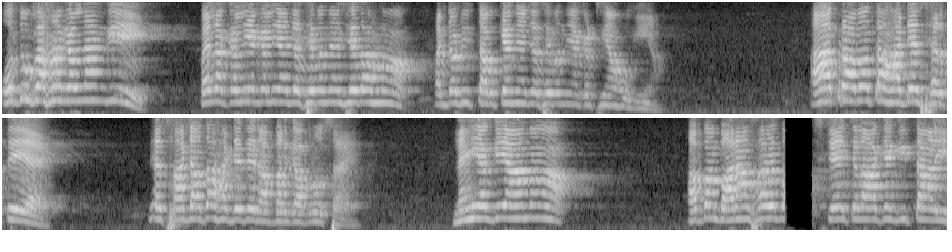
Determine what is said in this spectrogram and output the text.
ਉਦੋਂ ਗਾਹਾਂ ਗੱਲਾਂ ਪਹਿਲਾਂ ਕੱਲੀਆਂ ਕੱਲੀਆਂ ਜਥੇਬੰਦੀਆਂ ਸੀ ਤਾਂ ਹੁਣ ਅੱਡੋ ਅੱਡੀ ਤਬਕਿਆਂ ਦੀਆਂ ਜਥੇਬੰਦੀਆਂ ਇਕੱਠੀਆਂ ਹੋ ਗਈਆਂ। ਆ ਭਰਾਵੋ, ਤਾਂ ਸਾਡੇ ਸਿਰ ਤੇ ਐ। ਤੇ ਸਾਡਾ ਤਾਂ ਸਾਡੇ ਤੇ ਰੱਬ ਵਰਗਾ ਭਰੋਸਾ ਹੈ ਨਹੀਂ, ਅੱਗੇ ਆਵਾਂ ਆਪਾਂ 12 ਸਾਲ ਸਟੇਜ ਚਲਾ ਕੇ ਗੀਤਾਂ ਵਾਲੀ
